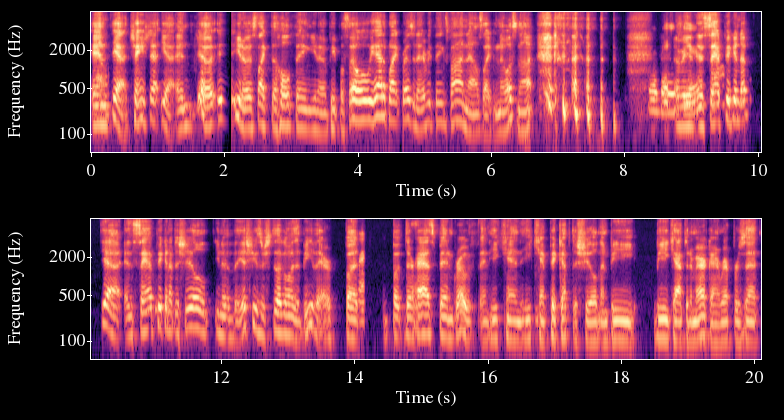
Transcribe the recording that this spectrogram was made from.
and yeah. yeah, change that. Yeah, and you know, it, you know, it's like the whole thing. You know, people say, "Oh, we had a black president, everything's fine now." It's like, no, it's not. I mean, and Sam picking up, yeah, and Sam picking up the shield. You know, the issues are still going to be there, but right. but there has been growth, and he can he can pick up the shield and be be Captain America and represent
